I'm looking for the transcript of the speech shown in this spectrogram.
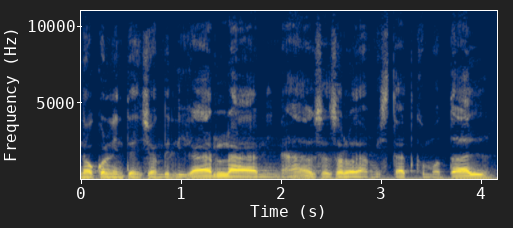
no con la intención de ligarla ni nada, o sea, solo de amistad como tal.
